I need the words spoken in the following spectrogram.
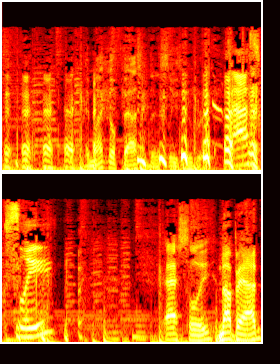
It might go faster than Sleaze Uber. Ask Slee. Ashley. Not bad.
